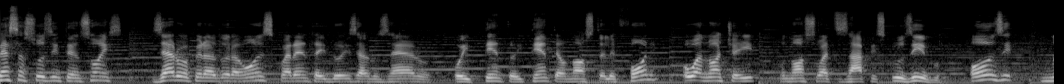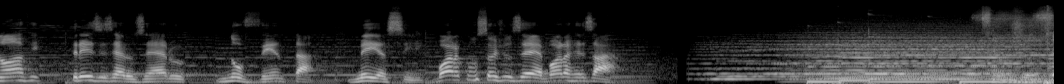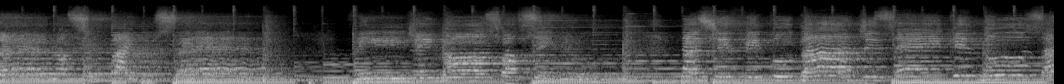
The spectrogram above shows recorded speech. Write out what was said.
Peça suas intenções, 0 Operadora 11 4200 8080 é o nosso telefone ou anote aí o nosso WhatsApp exclusivo, 11 9 1300 9065. Bora com São José, bora rezar. São José, nosso Pai do céu, vinde em nós, ó Senhor, nas dificuldades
